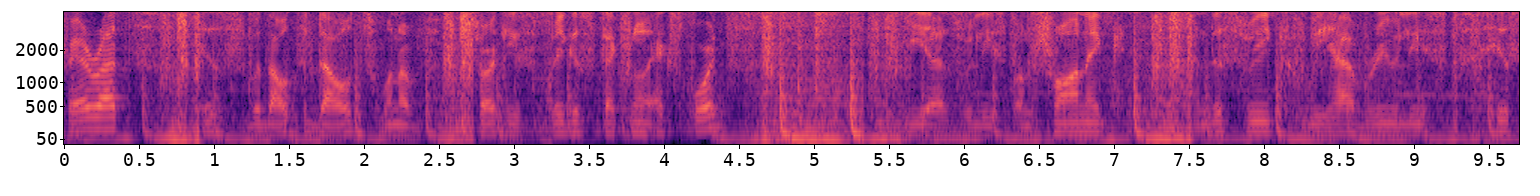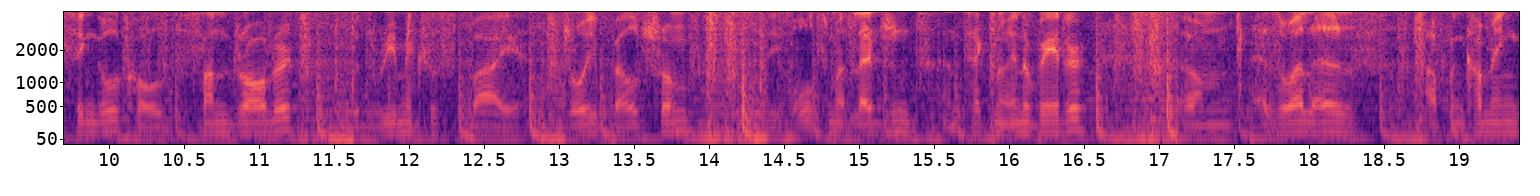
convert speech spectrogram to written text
Ferhat is without a doubt one of Turkey's biggest techno exports. He has released on Tronic, and this week we have re released his single called Sundrawler with remixes by Joey Beltram, the ultimate legend and techno innovator, um, as well as up and coming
